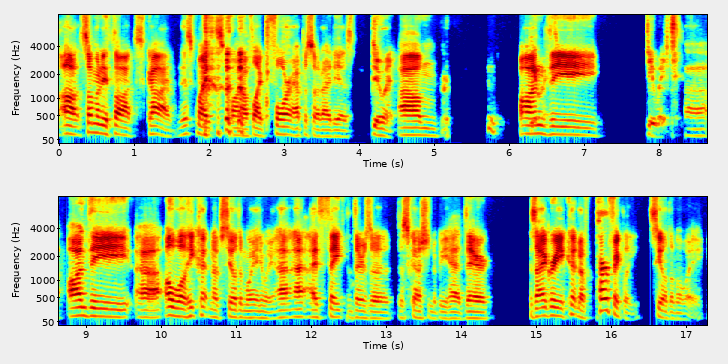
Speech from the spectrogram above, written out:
uh, so many thoughts. God, this might spawn off like four episode ideas. do it Um, on it. the do it uh, on the uh, oh well, he couldn't have sealed them away anyway. I, I I think that there's a discussion to be had there, because I agree he couldn't have perfectly sealed them away.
